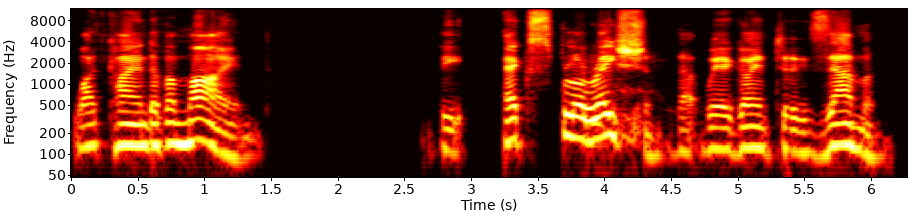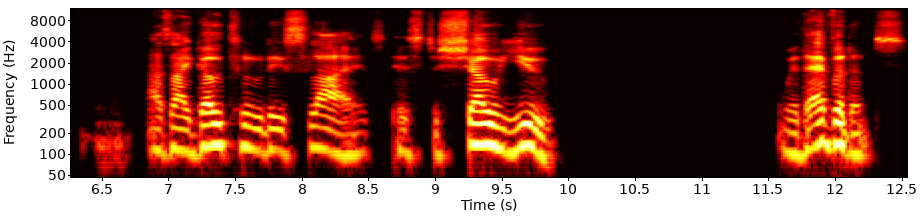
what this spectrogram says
What kind of a mind? The exploration that we're going to examine as I go through these slides is to show you with evidence,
